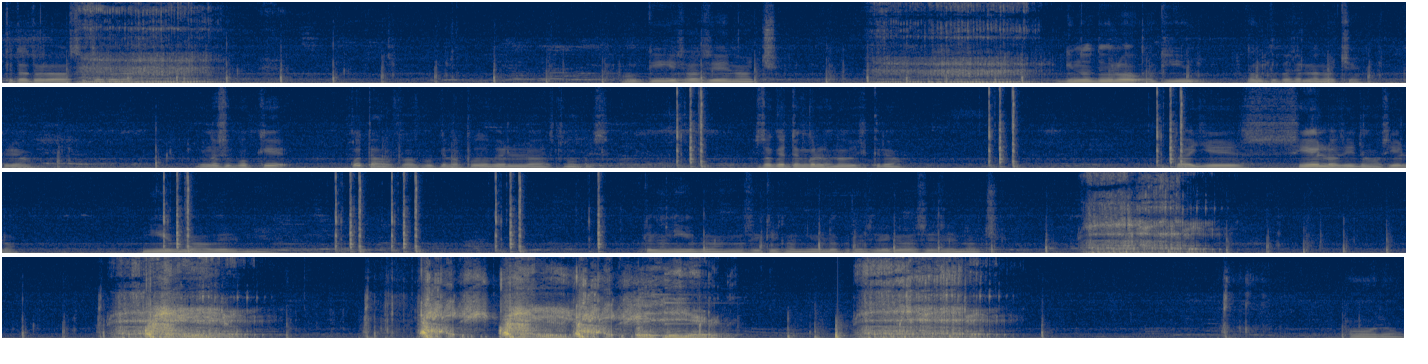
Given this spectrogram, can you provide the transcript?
¿Qué está atorado? Sí está atorado. De noche. Aquí no duro, aquí tengo que pasar la noche, creo. No sé por qué. What the fuck, ¿por qué no puedo ver las nubes? Eso que tengo las nubes, creo. Detalles. Cielo, sí tengo cielo. Niebla, a ver. Niebla. Tengo niebla, no sé qué es la niebla, pero se ve que va a ser de noche. Oro.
